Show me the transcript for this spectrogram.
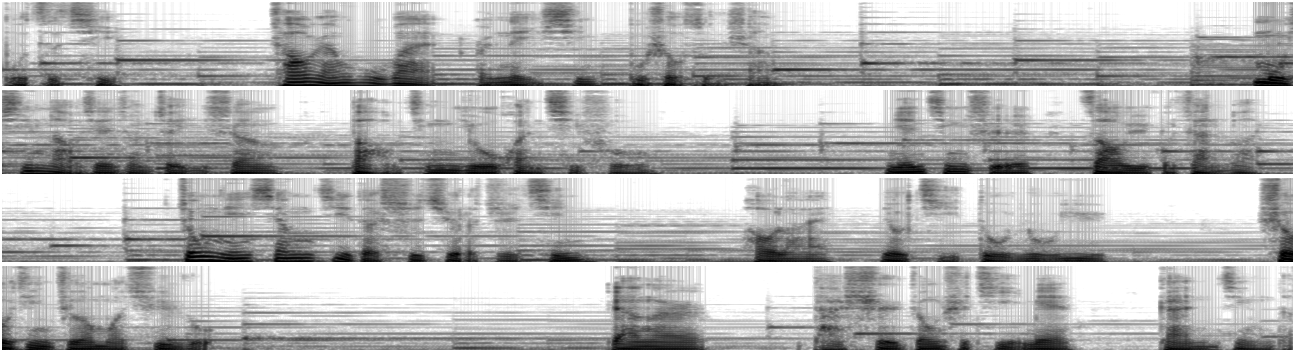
不自弃，超然物外而内心不受损伤。木心老先生这一生饱经忧患起伏，年轻时遭遇过战乱，中年相继的失去了至亲。后来又几度入狱，受尽折磨屈辱。然而，他始终是体面、干净的。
